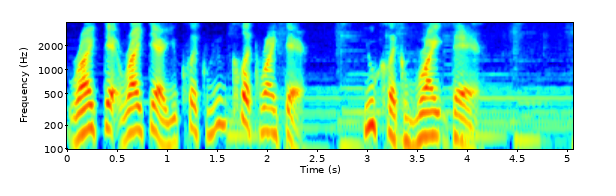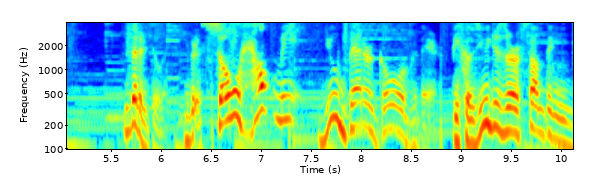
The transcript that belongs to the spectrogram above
Right there, right there. You click you click right there. You click right there. You better do it. You better, so help me, you better go over there because you deserve something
